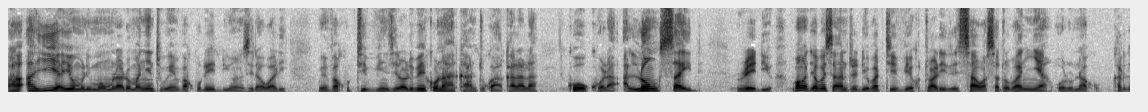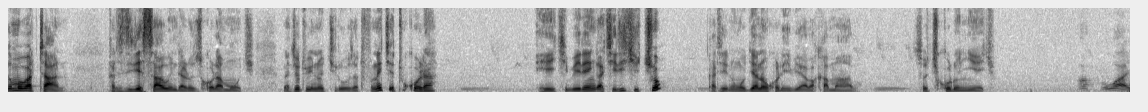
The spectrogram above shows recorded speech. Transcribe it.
Aa yiyayo omulimu omulala omanye nti wenva ku radio nzira wali wenva ku tv nzira wali beeko n'akantu kakalala kokola alongside radio. Kubanga ja kwesanga nti radio ba tv ekutwalira essaawa satu oba nnya olunaku kati gamba bataano kati ziri essaawa endala ozikolamu ki? Nakyo tulina okukirowooza tufune kyetukola Eh, kibeere nga kiri kikyo kati ng'ojja n'okola ebyabakama abo. So kikulu nnyo ekyo. Why?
